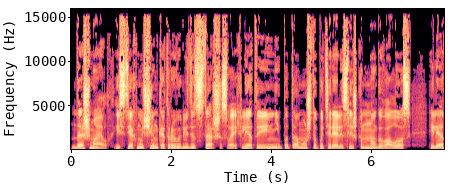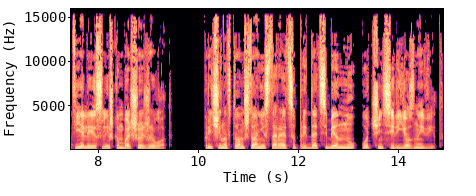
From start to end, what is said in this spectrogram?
Дэшмайл из тех мужчин, которые выглядят старше своих лет, и не потому, что потеряли слишком много волос или отъели слишком большой живот. Причина в том, что они стараются придать себе, ну, очень серьезный вид.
